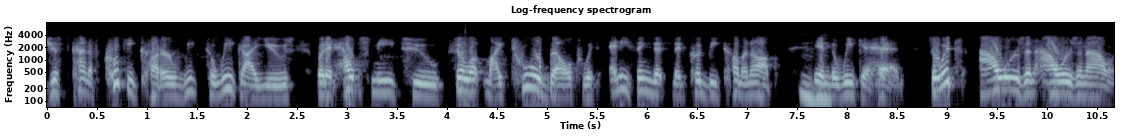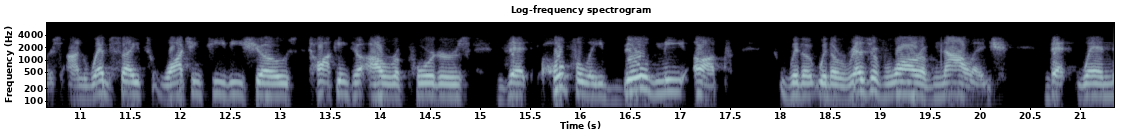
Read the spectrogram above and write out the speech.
just kind of cookie cutter week to week I use, but it helps me to fill up my tool belt with anything that, that could be coming up Mhm. in the week ahead. So it's hours and hours and hours on websites, watching TV shows, talking to our reporters that hopefully build me up with a with a reservoir of knowledge that when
